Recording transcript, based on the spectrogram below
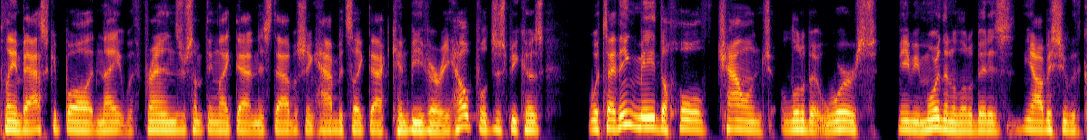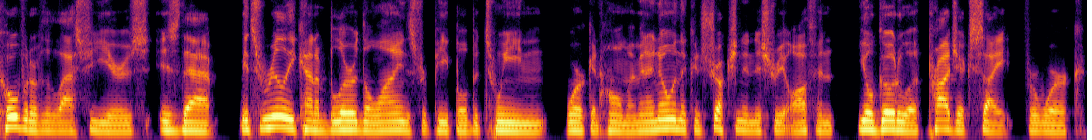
playing basketball at night with friends or something like that and establishing habits like that can be very helpful just because what's I think made the whole challenge a little bit worse, maybe more than a little bit, is you know, obviously with COVID over the last few years, is that it's really kind of blurred the lines for people between work and home. I mean, I know in the construction industry, often you'll go to a project site for work.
